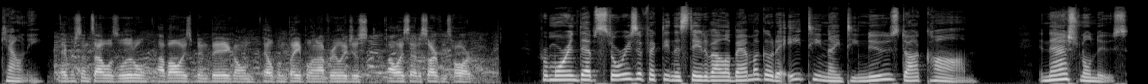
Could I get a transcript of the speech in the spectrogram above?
County. Ever since I was little, I've always been big on helping people and I've really just always had a servant's heart. For more in depth stories affecting the state of Alabama, go to 1819news.com. In national news,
